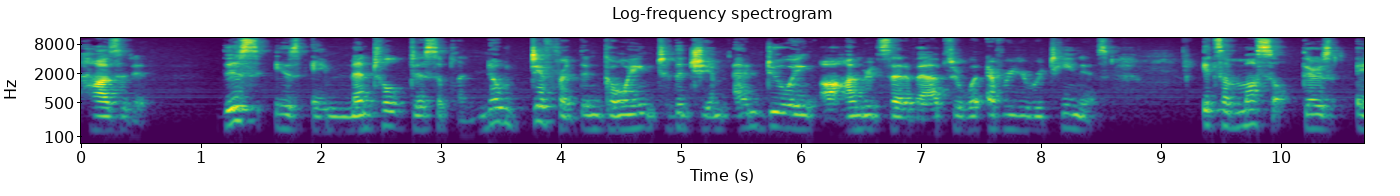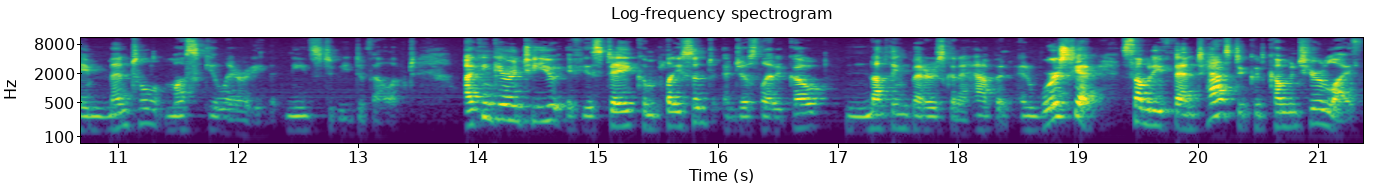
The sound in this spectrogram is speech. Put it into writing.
positive. This is a mental discipline, no different than going to the gym and doing a hundred set of abs or whatever your routine is. It's a muscle. There's a mental muscularity that needs to be developed. I can guarantee you, if you stay complacent and just let it go, nothing better is going to happen. And worse yet, somebody fantastic could come into your life,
